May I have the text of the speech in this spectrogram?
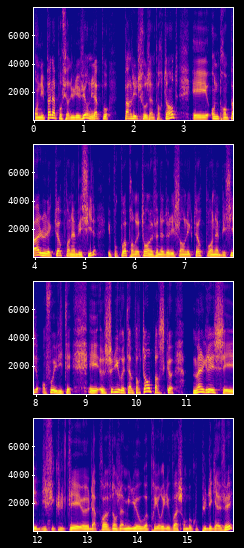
On n'est pas là pour faire du léger, on est là pour parler de choses importantes et on ne prend pas le lecteur pour un imbécile. Et pourquoi prendrait-on un jeune adolescent lecteur pour un imbécile? On faut éviter. Et euh, ce livre est important parce que malgré ces difficultés euh, d'appreuve dans un milieu où a priori les voix sont beaucoup plus dégagées,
